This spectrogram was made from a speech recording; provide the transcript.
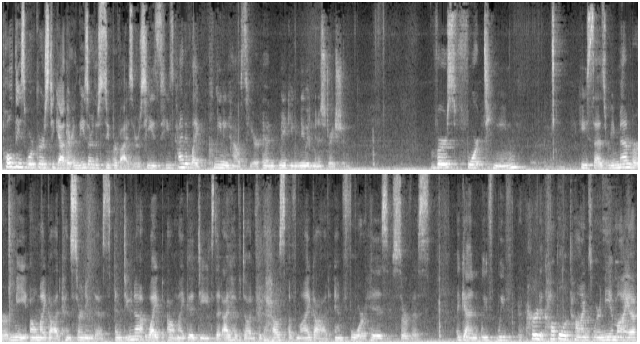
pulled these workers together, and these are the supervisors. He's he's kind of like cleaning house here and making new administration. Verse 14 he says, Remember me, O my God, concerning this, and do not wipe out my good deeds that I have done for the house of my God and for his service. Again, we've, we've heard a couple of times where Nehemiah,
